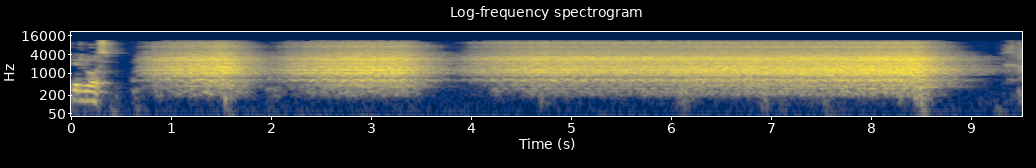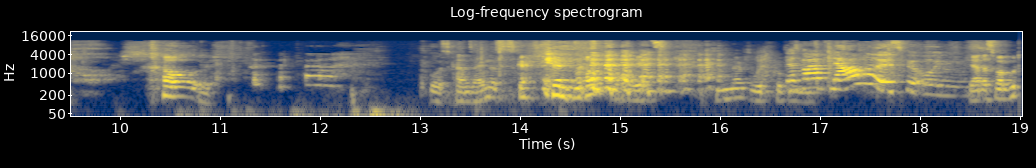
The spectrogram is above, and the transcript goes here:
Geht los. Rausch. Oh, es kann sein, dass es ganz schön laut war jetzt. Na gut, gucken Das war Applaus für uns. Ja, das war gut.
